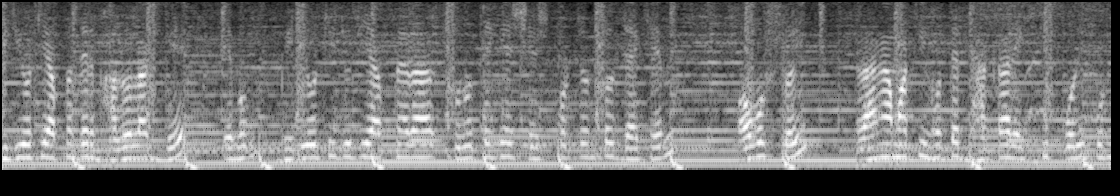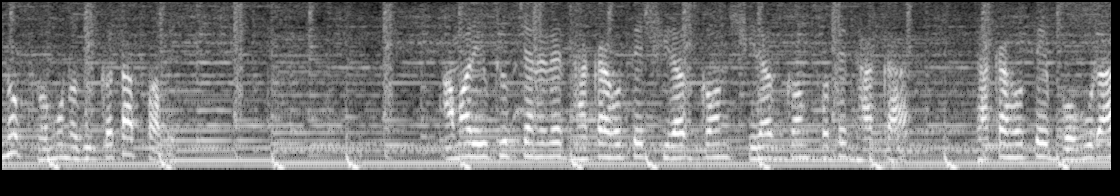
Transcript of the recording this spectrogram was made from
ভিডিওটি আপনাদের ভালো লাগবে এবং ভিডিওটি যদি আপনারা শুরু থেকে শেষ পর্যন্ত দেখেন, অবশ্যই রাঙামাটি হতে ঢাকার একটি পরিপূর্ণ ভ্রমণ অভিজ্ঞতা পাবে আমার ইউটিউব চ্যানেলে ঢাকা হতে সিরাজগঞ্জ সিরাজগঞ্জ হতে ঢাকা ঢাকা হতে বগুড়া,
